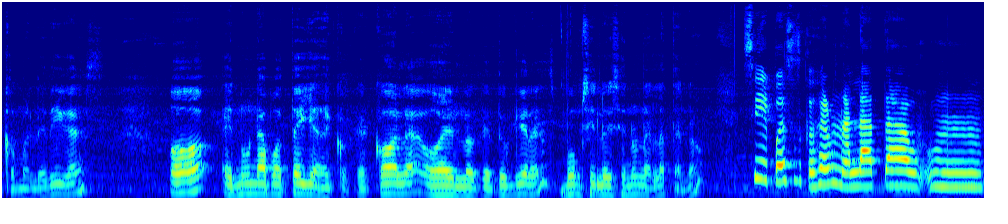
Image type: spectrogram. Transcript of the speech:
como le digas, o en una botella de Coca-Cola o en lo que tú quieras. Boom, si lo hice en una lata, ¿no? Sí, puedes escoger una lata, un,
